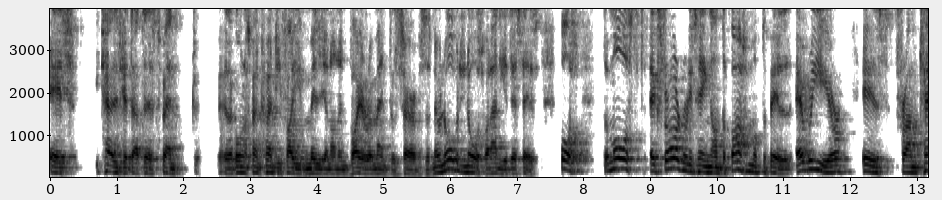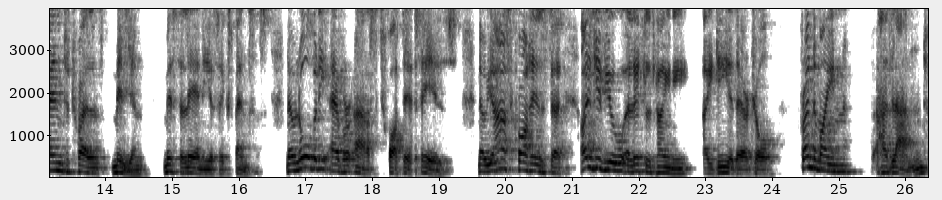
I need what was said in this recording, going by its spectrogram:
it tells you that they spent they're going to spend 25 million on environmental services. Now, nobody knows what any of this is, but the most extraordinary thing on the bottom of the bill every year is from 10 to 12 million miscellaneous expenses. Now, nobody ever asks what this is. Now, you ask what is the, I'll give you a little tiny idea there, Joe. Friend of mine had land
